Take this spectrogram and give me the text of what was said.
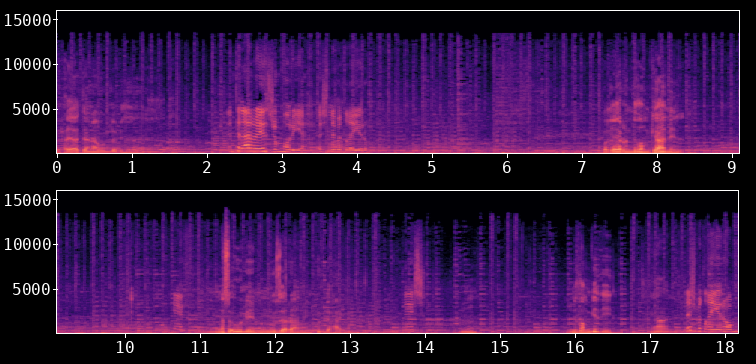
في حياتنا ولا بال أنت الآن رئيس جمهورية إيش اللي بتغيره؟ بغير النظام كامل كيف؟ مسؤولين من وزراء من كل حاجة ليش؟ مم. نظام جديد يعني ليش بتغيرهم؟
